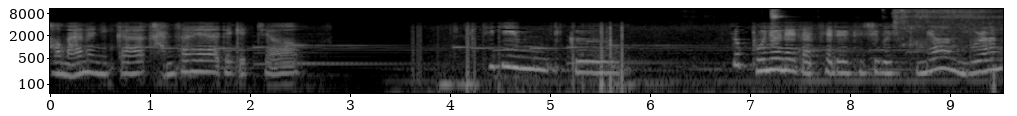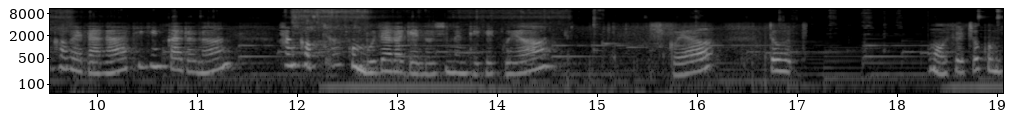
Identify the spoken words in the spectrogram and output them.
더 많으니까 감사해야 되겠죠. 튀김 그 쑥 본연의 자체를 드시고 싶으면 물 한 컵에다가 튀김가루는 한 컵 조금 모자라게 넣으시면 되겠고요. 시고요. 또 옷을 조금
